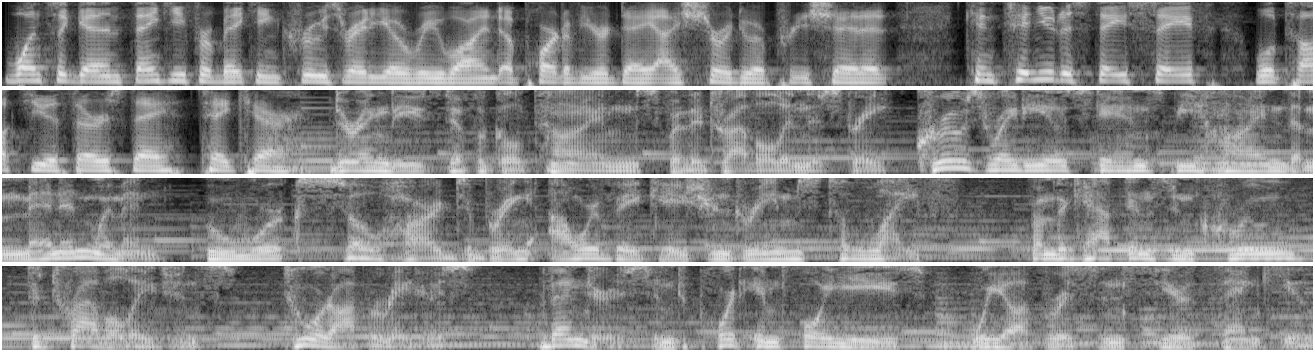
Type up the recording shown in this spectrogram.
Once again, thank you for making Cruise Radio Rewind a part of your day. I sure do appreciate it. Continue to stay safe. We'll talk to you Thursday. Take care. During these difficult times for the travel industry, Cruise Radio stands behind the men and women who work so hard to bring our vacation dreams to life. From the captains and crew to travel agents, tour operators, vendors, and port employees, we offer a sincere thank you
